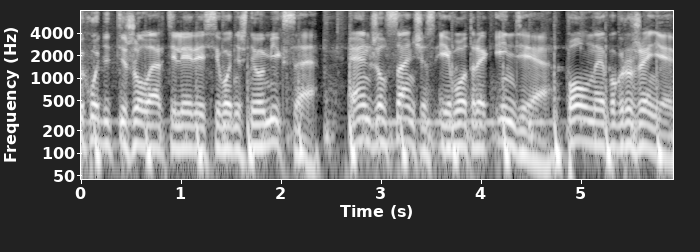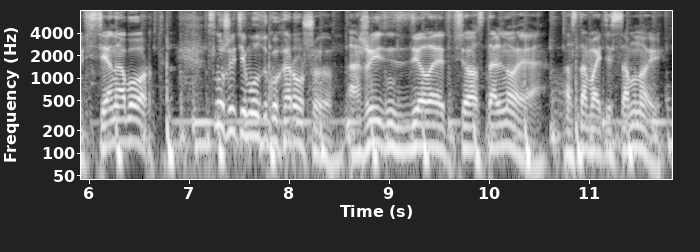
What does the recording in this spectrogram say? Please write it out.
Выходит тяжелая артиллерия сегодняшнего микса. Энджел Санчес и его трек «Индия». Полное погружение, все на борт. Слушайте музыку хорошую, а жизнь сделает все остальное. Оставайтесь со мной.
